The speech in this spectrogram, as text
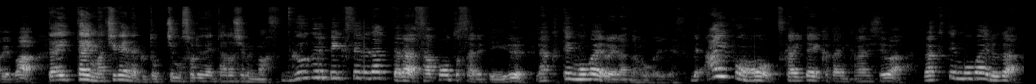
べば大体間違いなくどっちもそれで楽しめます。Google Pixel だったらサポートされている楽天モバイルを選んだ方がいいです。で iPhone を使いたい方に関しては楽天モバイルが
